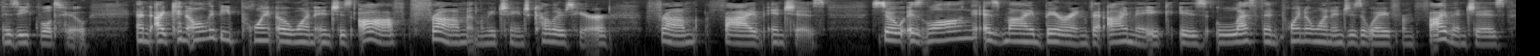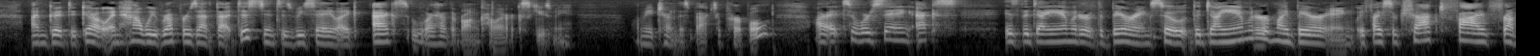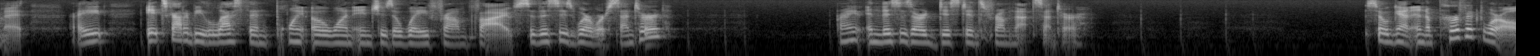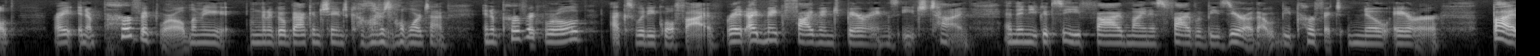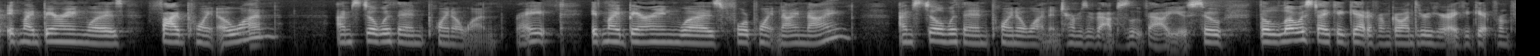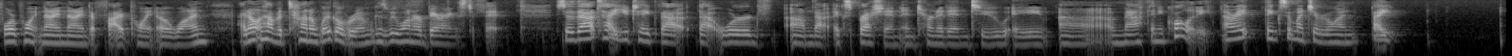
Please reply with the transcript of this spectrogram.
is equal to. And I can only be 0.01 inches off from, and let me change colors here, from 5 inches. So as long as my bearing that I make is less than 0.01 inches away from 5 inches, I'm good to go. And how we represent that distance is we say like x, oh, I have the wrong color, excuse me. Let me turn this back to purple. All right, so we're saying x is the diameter of the bearing. So the diameter of my bearing, if I subtract 5 from it, right, it's got to be less than 0.01 inches away from 5. So this is where we're centered, right? And this is our distance from that center so again, in a perfect world, right? In a perfect world, let me, I'm going to go back and change colors one more time. In a perfect world, x would equal 5, right? I'd make 5 inch bearings each time. And then you could see 5 minus 5 would be 0. That would be perfect, no error. But if my bearing was 5.01, I'm still within 0.01, right? If my bearing was 4.99, I'm still within 0.01 in terms of absolute value. So the lowest I could get if I'm going through here, I could get from 4.99 to 5.01. I don't have a ton of wiggle room because we want our bearings to fit. So that's how you take that that word, um, that expression, and turn it into a uh, math inequality. All right. Thanks so much, everyone. Bye.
